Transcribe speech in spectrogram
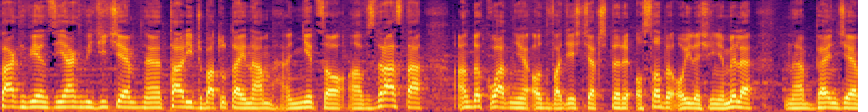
tak więc jak widzicie, e, ta liczba tutaj nam nieco wzrasta, a dokładnie o 24 osoby, o ile się nie mylę, e, będzie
